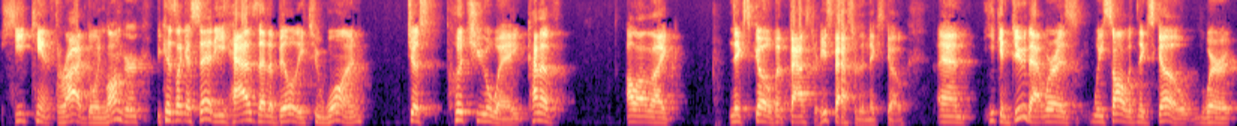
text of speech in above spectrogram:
he can't thrive going longer because, like I said, he has that ability to one, just put you away, kind of a la like Knicks go, but faster. He's faster than Knicks go. And he can do that. Whereas we saw with Knicks go, where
